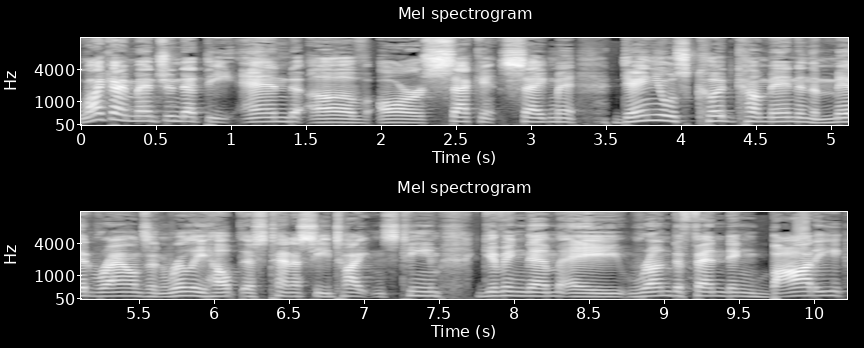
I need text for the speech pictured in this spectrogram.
Like I mentioned at the end of our second segment, Daniels could come in in the mid rounds and really help this Tennessee Titans team, giving them a run defending body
